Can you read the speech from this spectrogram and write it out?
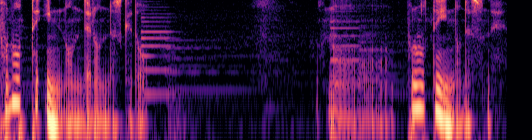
プロテイン飲んでるんですけど、あの、プロテインのですね、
